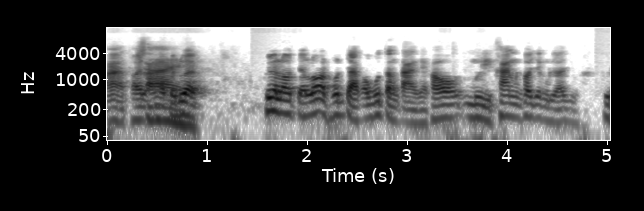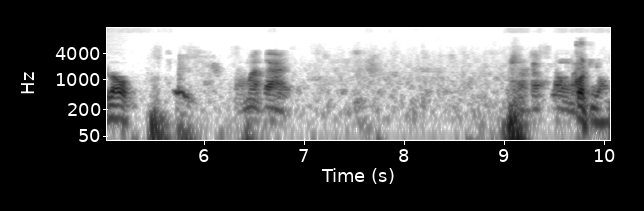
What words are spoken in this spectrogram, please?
อ่าถอยหลังเราไปด้วย เพื่อเราจะรอดพ้นจากอาวุธต่างๆจากเขามืออีกข้างนึงเขายังเหลืออยู่ คือเรา สามารถได้นะครับลองมากดลง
